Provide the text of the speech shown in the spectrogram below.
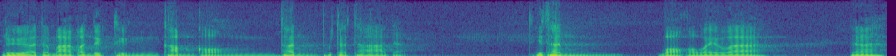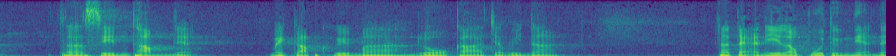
หรืออาตมาก็นึกถึงคำของท่านพุทธทาสอะที่ท่านบอกเอาไว้ว่านะถ้าศีลธรรมเนี่ยไม่กลับคืนมาโลกาจะวินาศนะแต่อันนี้เราพูดถึงเนี่ยใน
